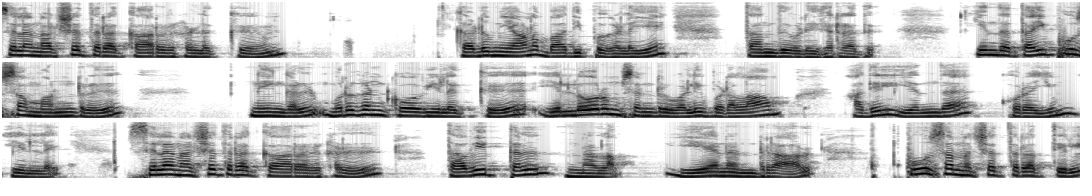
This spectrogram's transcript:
சில நட்சத்திரக்காரர்களுக்கு கடுமையான பாதிப்புகளையே தந்து விடுகிறது. இந்த தைப்பூசம் அன்று நீங்கள் முருகன் கோவிலுக்கு எல்லோரும் சென்று வழிபடலாம். அதில் எந்த குறையும் இல்லை. சில நட்சத்திரக்காரர்கள் தவிர்த்தல் நலம். ஏனென்றால் பூச நட்சத்திரத்தில்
